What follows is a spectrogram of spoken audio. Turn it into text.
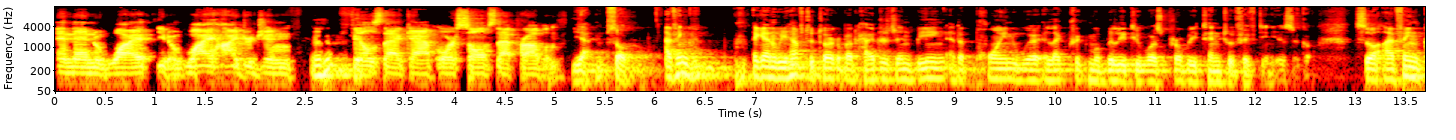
and then why you know why hydrogen mm-hmm. fills that gap or solves that problem? Yeah. So I think again we have to talk about hydrogen being at a point where electric mobility was probably ten to fifteen years ago. So I think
